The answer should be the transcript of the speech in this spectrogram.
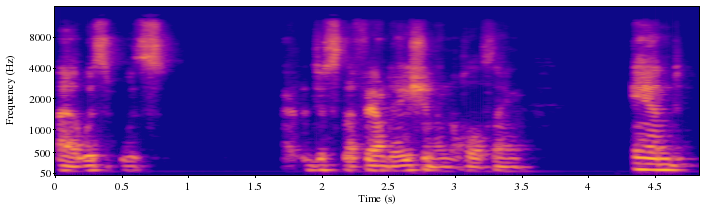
uh, was was just the foundation in the whole thing. And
